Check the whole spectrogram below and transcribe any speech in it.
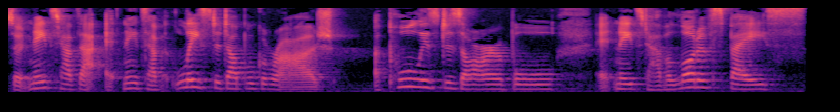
So it needs to have that. It needs to have at least a double garage. A pool is desirable. It needs to have a lot of space,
